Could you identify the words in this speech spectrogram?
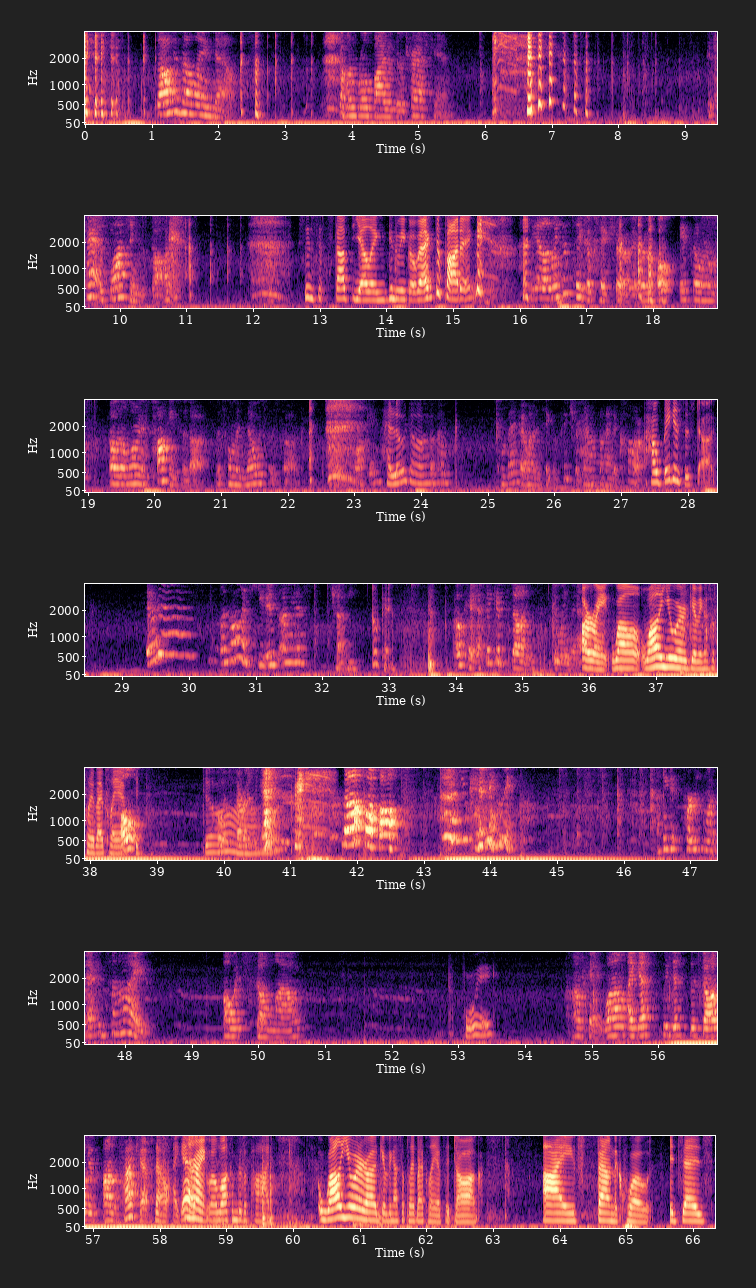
Dog is now laying down. Someone rolled by with their trash can. The cat is watching this dog. since it stopped yelling can we go back to potting Yeah, let me just take a picture of it. Really- Oh, it's going. Oh, the woman is talking to the dog. This woman knows this dog. It's walking. hello Oh, dog come, come back. I want to take a picture. Now it's behind a car. how big is this dog And it's uh, not like cute. It's, I mean, it's chubby. okay Okay, I think it's done doing that. All right. Well, while you were giving us a play-by-play of Oh. the dog, Oh, it started again. no! Are you kidding me? I think its person went back inside. Oh, it's so loud. boy. Okay, well, I guess we just this dog is on the podcast now. I guess. All right. Well, welcome to the pod. While you were uh, giving us a play-by-play of the dog, I found the quote. It says.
